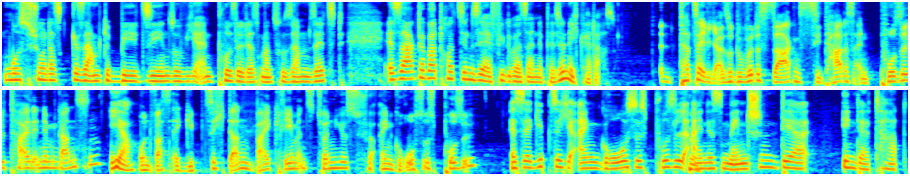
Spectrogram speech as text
muss schon das gesamte Bild sehen, so wie ein Puzzle, das man zusammensetzt. Es sagt aber trotzdem sehr viel über seine Persönlichkeit aus. Tatsächlich, also du würdest sagen, das Zitat ist ein Puzzleteil in dem Ganzen? Ja. Und was ergibt sich dann bei Clemens Tönnies für ein großes Puzzle? Es ergibt sich ein großes Puzzle hm. eines Menschen, der in der Tat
